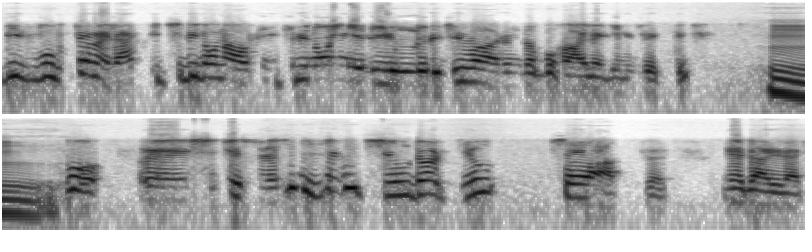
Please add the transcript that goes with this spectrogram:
biz muhtemelen 2016-2017 yılları civarında bu hale gelecektik. Hmm. Bu e, şike süreci bizi 3 yıl 4 yıl şeye attı. Ne derler?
